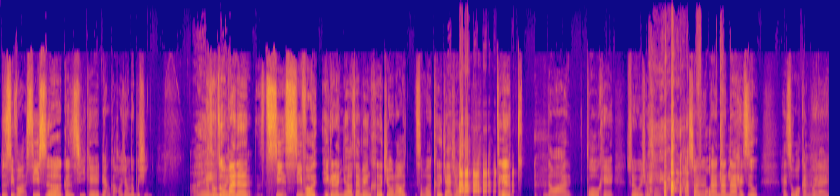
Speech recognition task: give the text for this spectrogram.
不是 C four 啊，C 十二跟 CK 两个好像都不行。哎，那这样怎么办呢 C C four 一个人又要在那边喝酒，然后什么客家小炒，这个你知道吗？不 OK，所以我就想说，好算了，那那那还是还是我赶回来，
